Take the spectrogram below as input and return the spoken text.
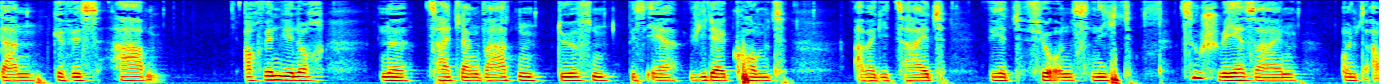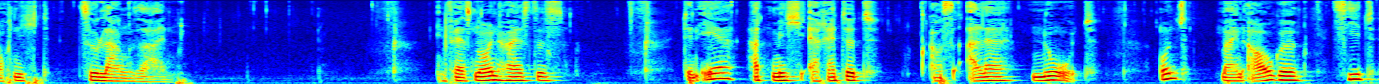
dann gewiss haben. Auch wenn wir noch eine Zeit lang warten dürfen, bis er wiederkommt, aber die Zeit wird für uns nicht zu schwer sein und auch nicht zu lang sein. In Vers 9 heißt es, denn er hat mich errettet aus aller Not und mein Auge sieht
